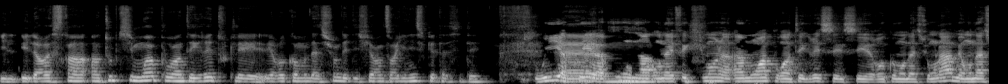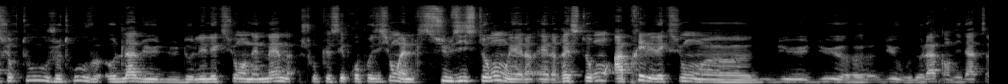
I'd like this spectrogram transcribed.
il, il leur restera un, un, tout petit mois pour intégrer toutes les, les recommandations des différents organismes que tu as cités. Oui, après, euh... on, a, on, a, effectivement un mois pour intégrer ces, ces recommandations-là, mais on a surtout, je trouve, au-delà du, du, de l'élection en elle-même, je trouve que ces propositions, elles subsisteront et elles, elles resteront après l'élection euh, du, du, euh, du, ou de la candidate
